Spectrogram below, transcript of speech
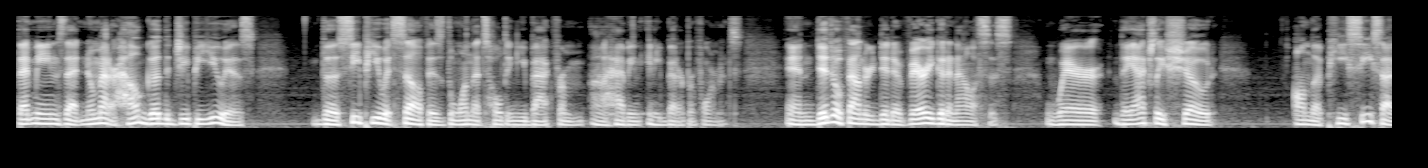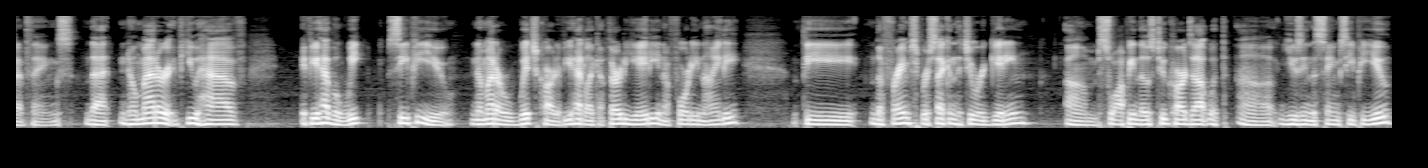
that means that no matter how good the GPU is, the CPU itself is the one that's holding you back from uh, having any better performance. And Digital Foundry did a very good analysis where they actually showed on the PC side of things that no matter if you have if you have a weak CPU, no matter which card, if you had like a 3080 and a 4090, the the frames per second that you were getting um, swapping those two cards out with uh, using the same CPU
